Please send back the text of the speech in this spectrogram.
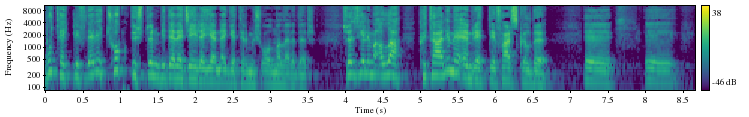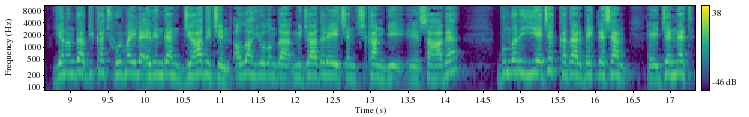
bu teklifleri çok üstün bir dereceyle yerine getirmiş olmalarıdır. Söz gelimi Allah kıtali mi emretti, farz kıldı? Ee, e, yanında birkaç hurma ile evinden cihad için, Allah yolunda mücadele için çıkan bir e, sahabe, bunları yiyecek kadar beklesem e, cennet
